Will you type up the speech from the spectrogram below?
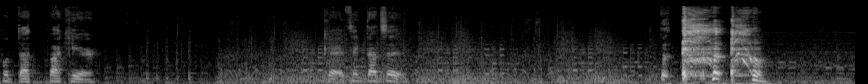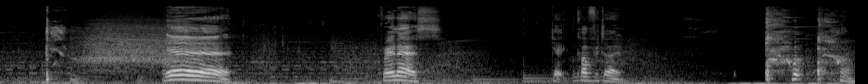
Put that back here. Okay, I think that's it. yeah! Very nice. Okay, coffee time.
